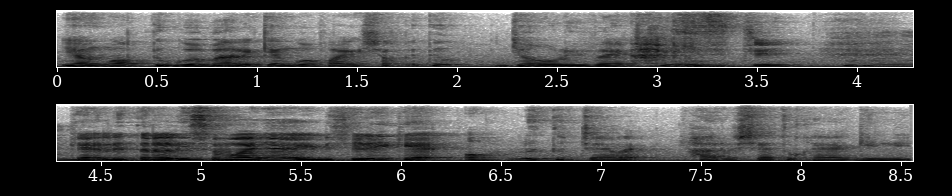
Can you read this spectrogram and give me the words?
yang waktu gue balik yang gue paling shock itu jauh lebih banyak lagi sih cuy kayak literally semuanya yang di sini kayak oh lu tuh cewek harusnya tuh kayak gini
